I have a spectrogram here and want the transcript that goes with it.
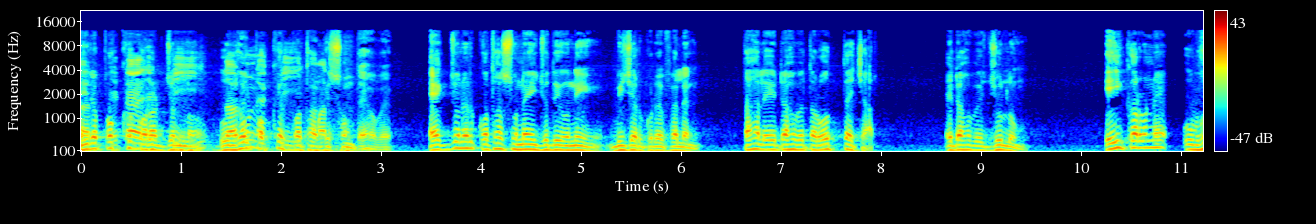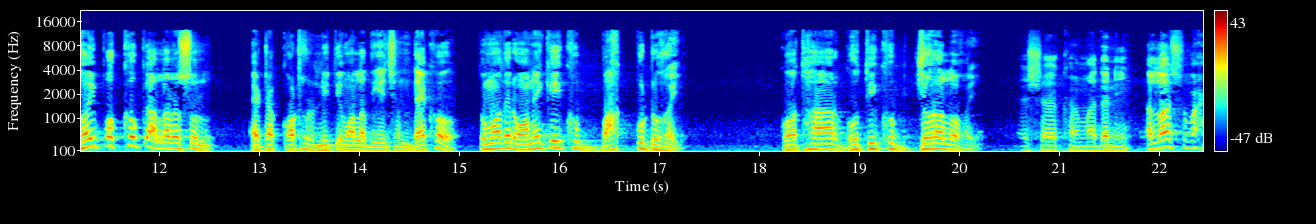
নিরপেক্ষ করার জন্য উভয় পক্ষের কথাকে শুনতে হবে। একজনের কথা শুনেই যদি উনি বিচার করে ফেলেন, তাহলে এটা হবে তার অত্যাচার, এটা হবে জুলুম। এই কারণে উভয় পক্ষকে আল্লাহ রসুল একটা কঠোর নীতিমালা দিয়েছেন। দেখো, তোমাদের অনেকেই খুব বাকপুটু হয়, কথার গতি খুব জোরালো হয়। শেখ মাদানী, আল্লাহ সুবাহ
